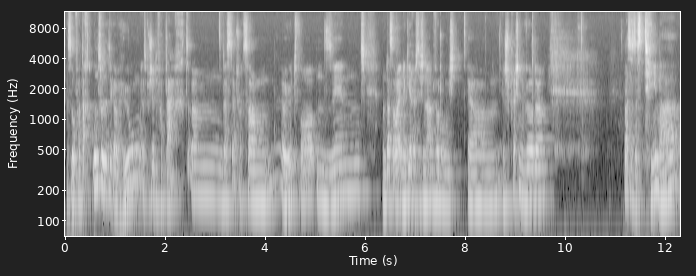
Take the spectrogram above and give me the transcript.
Also Verdacht unzulässiger Erhöhung. Es besteht der Verdacht, ähm, dass die Abschlagszahlungen erhöht worden sind und das aber energierechtlichen Anforderungen nicht ähm, entsprechen würde. Was ist das Thema?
